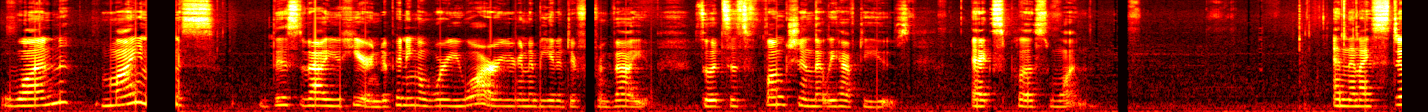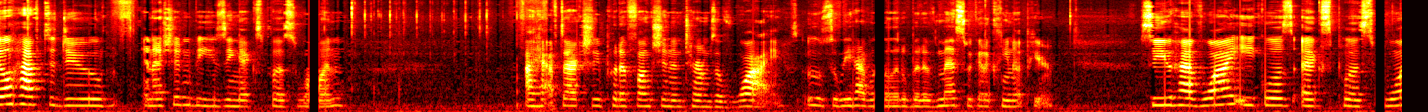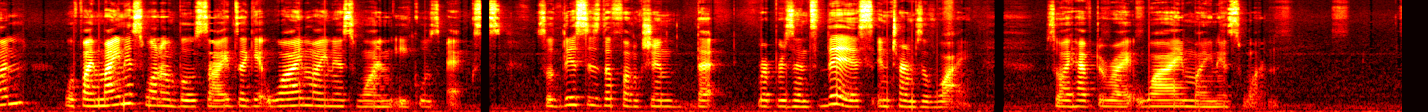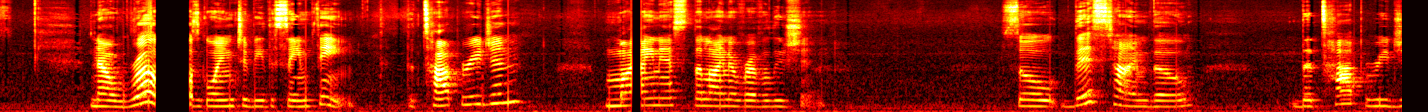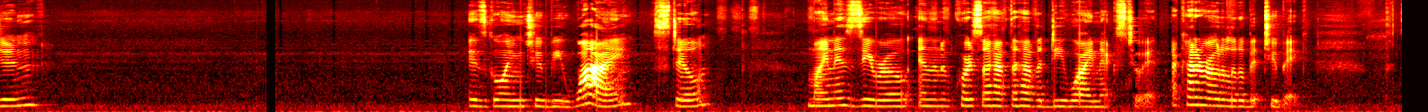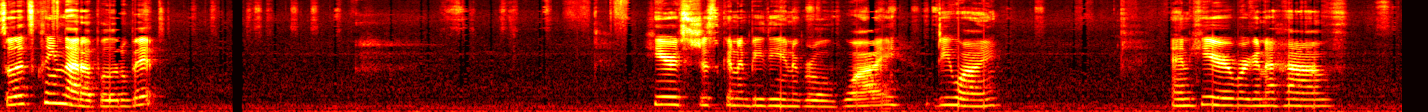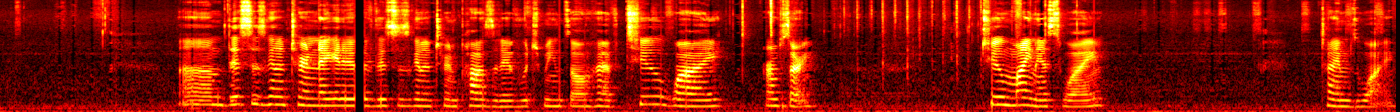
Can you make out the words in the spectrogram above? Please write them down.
1 minus this value here. And depending on where you are, you're going to be at a different value. So it's this function that we have to use, x plus 1 and then I still have to do, and I shouldn't be using x plus 1. I have to actually put a function in terms of y. Ooh, so we have a little bit of mess we got to clean up here. So you have y equals x plus 1. Well, if I minus 1 on both sides, I get y minus 1 equals x. So this is the function that represents this in terms of y. So I have to write y minus 1. Now rho is going to be the same thing. The top region minus the line of revolution. So this time though, the top region is going to be y still minus 0 and then of course I have to have a dy next to it. I kind of wrote a little bit too big. So let's clean that up a little bit. Here it's just going to be the integral of y dy. And here we're going to have, um, this is going to turn negative, this is going to turn positive, which means I'll have 2y, or I'm sorry, 2 minus y times y.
